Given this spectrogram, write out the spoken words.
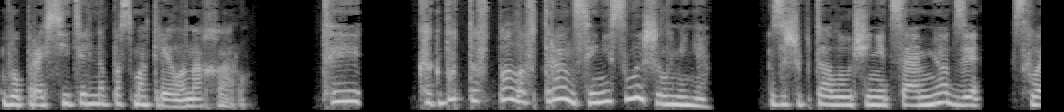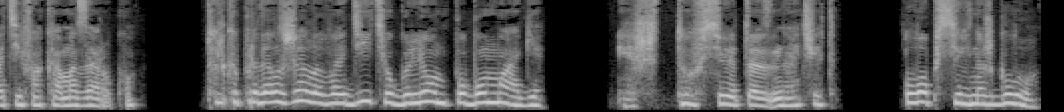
вопросительно посмотрела на Хару. «Ты как будто впала в транс и не слышала меня», зашептала ученица Амёдзи, схватив Акама за руку. Только продолжала водить углем по бумаге. И что все это значит? Лоб сильно жгло,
